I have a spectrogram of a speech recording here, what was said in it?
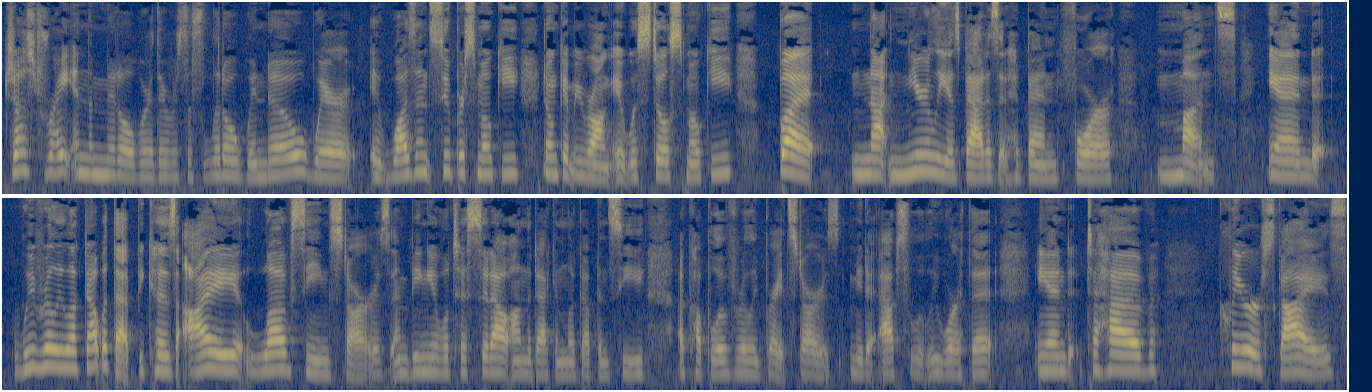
just right in the middle where there was this little window where it wasn't super smoky. Don't get me wrong, it was still smoky, but not nearly as bad as it had been for months. And we really lucked out with that because I love seeing stars and being able to sit out on the deck and look up and see a couple of really bright stars made it absolutely worth it. And to have clearer skies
